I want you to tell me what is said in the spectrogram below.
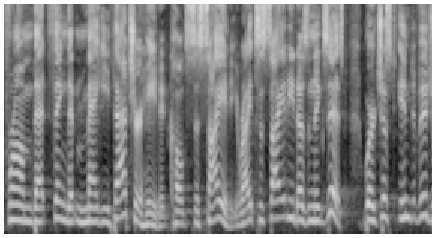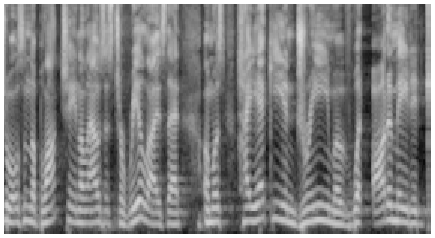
from that thing that Maggie Thatcher hated called society, right? Society doesn't exist. We're just individuals and the blockchain allows us to realize that almost Hayekian dream of what automated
